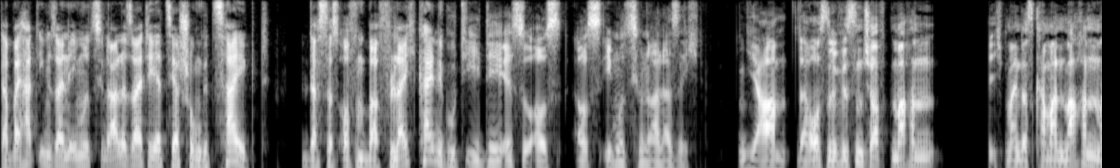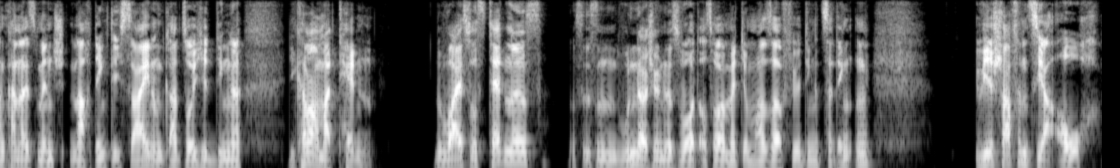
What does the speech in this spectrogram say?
Dabei hat ihm seine emotionale Seite jetzt ja schon gezeigt, dass das offenbar vielleicht keine gute Idee ist, so aus, aus emotionaler Sicht. Ja, daraus eine Wissenschaft machen, ich meine, das kann man machen, man kann als Mensch nachdenklich sein und gerade solche Dinge, die kann man mal tedden. Du weißt, was tedden ist, das ist ein wunderschönes Wort aus I Met Your Mother für Dinge zerdenken. Wir schaffen es ja auch,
